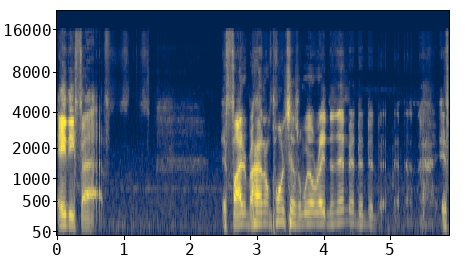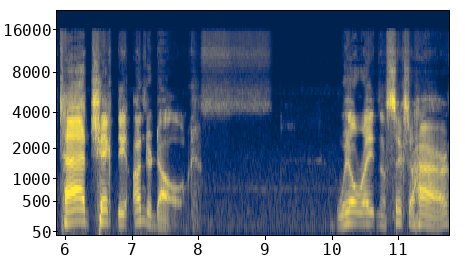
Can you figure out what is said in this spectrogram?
85. If fighter behind on points has a wheel rating, if tied, check the underdog. Wheel rating of six or higher.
